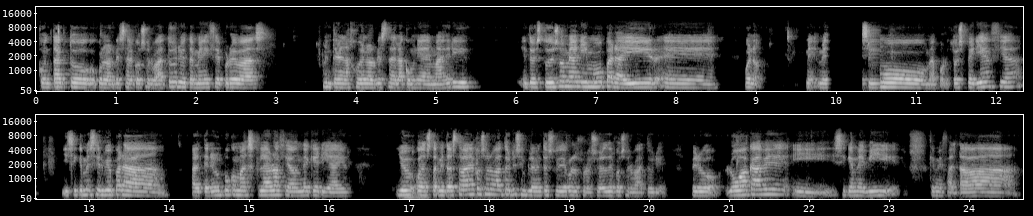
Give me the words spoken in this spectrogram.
contacto con la orquesta del conservatorio, también hice pruebas, entré en la joven orquesta de la Comunidad de Madrid. Entonces todo eso me animó para ir, bueno, me, me aportó experiencia y sí que me sirvió para, tener un poco más claro hacia dónde quería ir. Yo cuando mientras estaba en el conservatorio simplemente estudié con los profesores del conservatorio, pero luego acabé y sí que me vi que me faltaba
